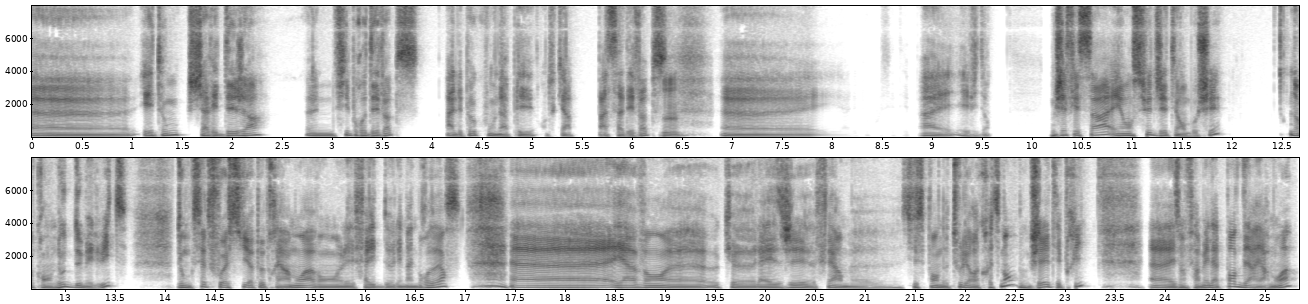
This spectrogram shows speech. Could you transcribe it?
et donc j'avais déjà une fibre DevOps à l'époque où on appelait, en tout cas, pas ça DevOps. Mmh. Et à l'époque où c'était pas évident. Donc j'ai fait ça, et ensuite j'ai été embauché donc en août 2008. Donc cette fois-ci à peu près un mois avant les faillites de Lehman Brothers euh, et avant euh, que l'ASG ferme, euh, suspende tous les recrutements. Donc j'ai été pris. Euh, ils ont fermé la porte derrière moi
